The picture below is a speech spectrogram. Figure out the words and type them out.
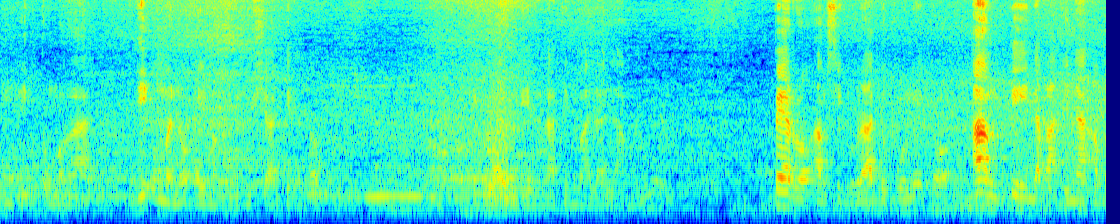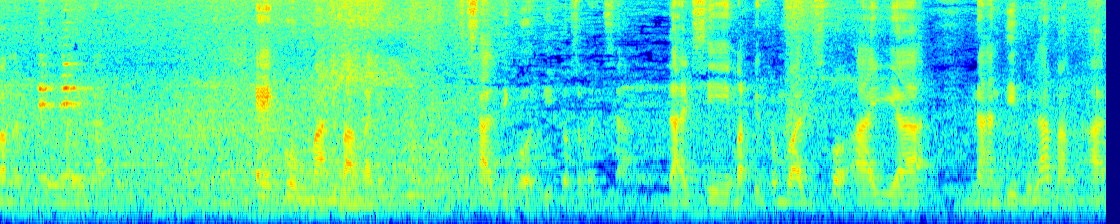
hindi itong mga di umano ay mga negosyante na to. Siguro hindi na natin malalaman yun. Pero ang sigurado po nito, ang pinaka-inaabangan po ngayon natin, eh kung maibabalik si Saldico dito sa bansa. Dahil si Martin Romualdez po ay ah, nahandito lamang at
